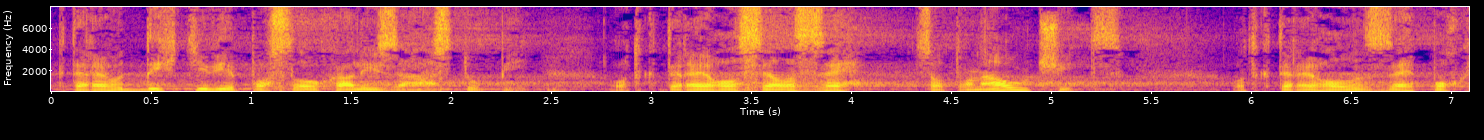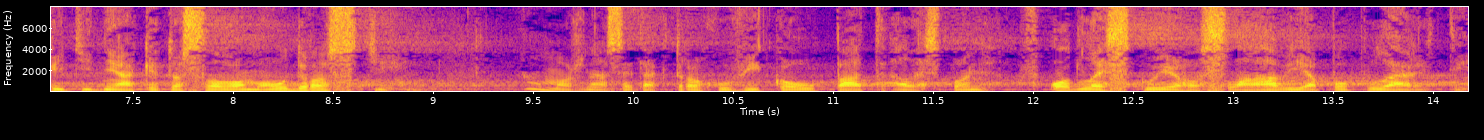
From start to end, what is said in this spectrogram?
kterého dychtivě poslouchali zástupy, od kterého se lze co to naučit, od kterého lze pochytiť nějaké to slovo moudrosti. No, možná se tak trochu vykoupat, alespoň v odlesku jeho slávy a popularity.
